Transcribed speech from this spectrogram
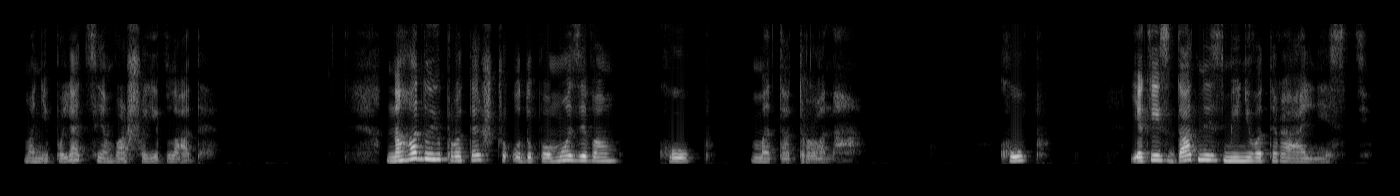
маніпуляціям вашої влади. Нагадую про те, що у допомозі вам куб Метатрона. Куб, який здатний змінювати реальність,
